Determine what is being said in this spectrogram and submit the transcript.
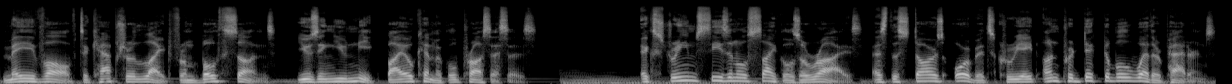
may evolve to capture light from both suns using unique biochemical processes. Extreme seasonal cycles arise as the star's orbits create unpredictable weather patterns.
